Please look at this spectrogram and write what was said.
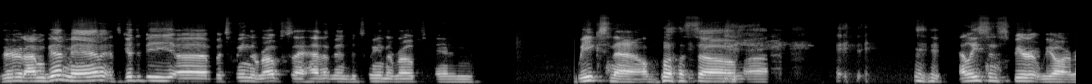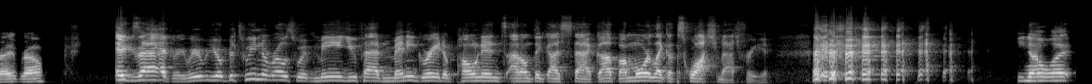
Dude, I'm good, man. It's good to be uh, between the ropes because I haven't been between the ropes in weeks now. so, uh, at least in spirit, we are, right, bro? Exactly. We, you're between the ropes with me. You've had many great opponents. I don't think I stack up. I'm more like a squash match for you. you know what?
